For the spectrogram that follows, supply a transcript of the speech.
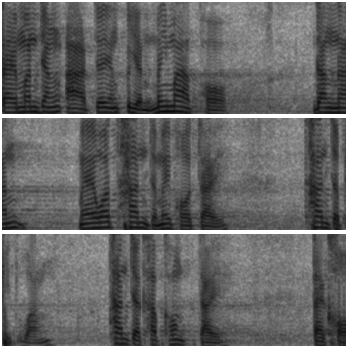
แต่มันยังอาจจะยังเปลี่ยนไม่มากพอ ดังนั้นแม้ว่าท่านจะไม่พอใจ ท่านจะผิดหวัง ท่านจะคับข้องใจ แต่ขอ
